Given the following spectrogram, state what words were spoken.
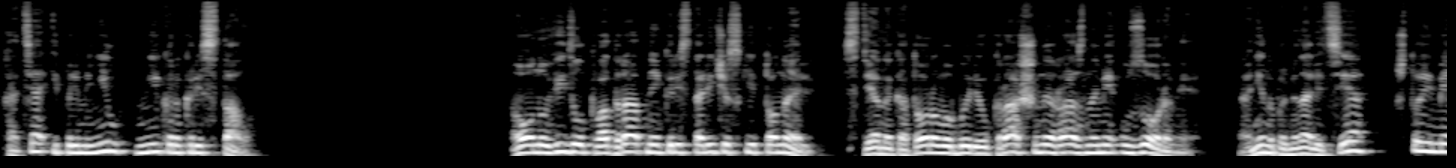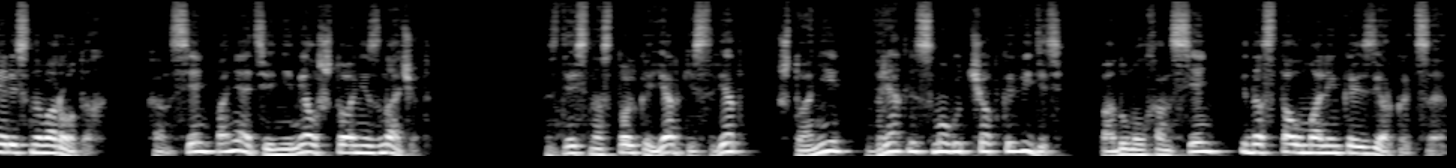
хотя и применил микрокристалл. Он увидел квадратный кристаллический тоннель, стены которого были украшены разными узорами. Они напоминали те, что имелись на воротах. Хан Сень понятия не имел, что они значат. Здесь настолько яркий свет, что они вряд ли смогут четко видеть, подумал Хан Сень и достал маленькое зеркальце.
